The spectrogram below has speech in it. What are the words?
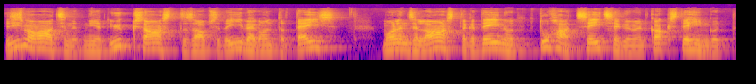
ja siis ma vaatasin, et nii, et üks aasta saab seda iibe kontot täis. ma olen selle aastaga teinud tuhat seitsekümmend kaks tehingut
